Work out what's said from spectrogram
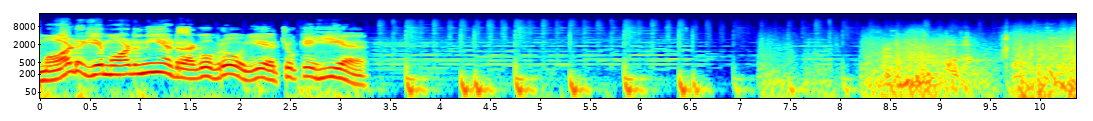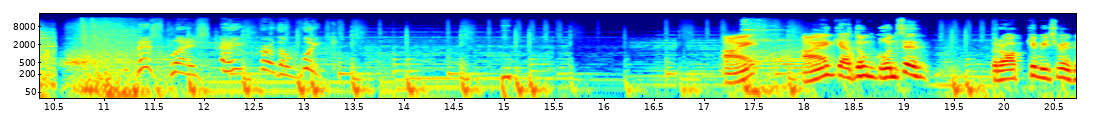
mod? ये मॉड नहीं है ड्रैगो ब्रो ये एच के ही है। This place ain't for the weak. आए आए क्या तुम? कौन से रॉक के बीच में?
